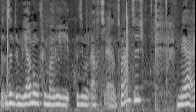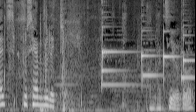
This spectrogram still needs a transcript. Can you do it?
sind im Januar für Marie 8721 mehr als bisher bewilligt. Kompliziert, oder?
